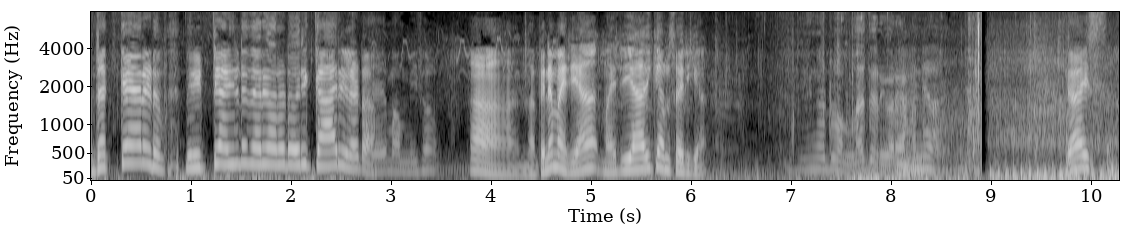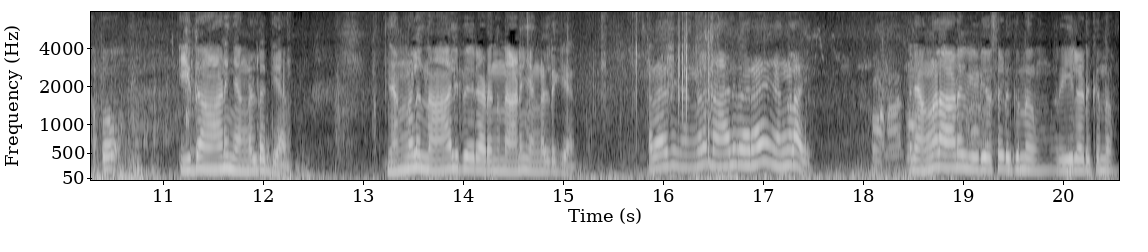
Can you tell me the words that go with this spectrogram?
ഇതൊക്കെ ഞാനിടും. ഇട്ട് കഴിഞ്ഞിട്ട് നേരെ പറഞ്ഞിട്ട് ഒരു കാര്യമില്ല കേട്ടോ. ആ എന്നാ പിന്നെ മര്യാദ മര്യാദയ്ക്ക് സംസാരിക്കാം. ഇങ്ങോട്ട് അപ്പോ ഗായ്സ് അപ്പോൾ ഇതാണ് ഞങ്ങളുടെ ഗ്യാങ് ഞങ്ങൾ നാല് പേരടങ്ങുന്നതാണ് ഞങ്ങളുടെ ഗ്യാങ് അതായത് ഞങ്ങൾ നാല് പേരെ ഞങ്ങളായി. ഞങ്ങളാണ് വീഡിയോസ് എടുക്കുന്നതും റീൽ എടുക്കുന്നതും.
